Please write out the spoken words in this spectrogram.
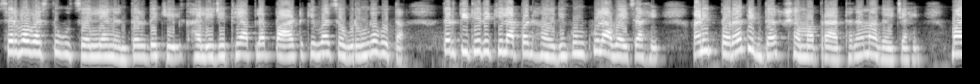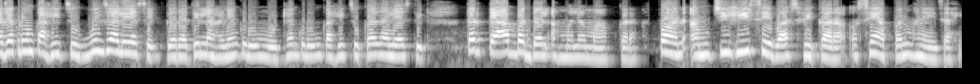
सर्व वस्तू उचलल्यानंतर देखील खाली जिथे आपला पाठ किंवा चौरंग होता तर तिथे देखील आपण हळदी कुंकू लावायचा आहे. आणि परत एकदा क्षमा प्रार्थना मागायची आहे. माझ्याकडून काही चुकबुल झाली असेल घरातील लहान्यांकडून मोठ्याकडून काही चुका झाल्या असतील तर त्याबद्दल आम्हाला माफ करा. पण आमची ही सेवा स्वीकारा असे आपण म्हणायचं आहे.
